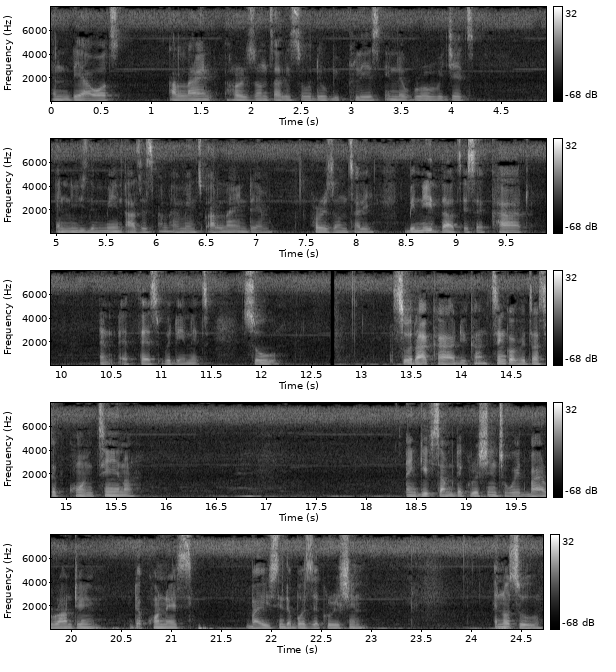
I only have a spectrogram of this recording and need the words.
and they are what aligned horizontally so they will be placed in the row widget and use the main axis alignment to align them horizontally. Beneath that is a card and a test within it. So so that card you can think of it as a container and give some decoration to it by rounding the corners by using the box decoration. And also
